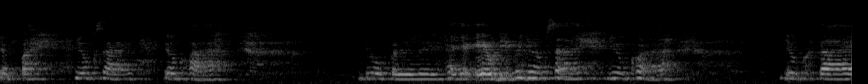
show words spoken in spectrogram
ยกไป ยกซ้าย ยกขวา โยกไปเลยๆถ้าอยากเอวดีก็ยกซ้ายยกขวายกซ้าย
